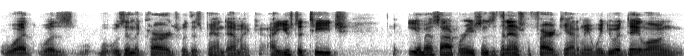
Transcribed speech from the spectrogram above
what was what was in the cards with this pandemic. I used to teach EMS operations at the National Fire Academy, and we do a day long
